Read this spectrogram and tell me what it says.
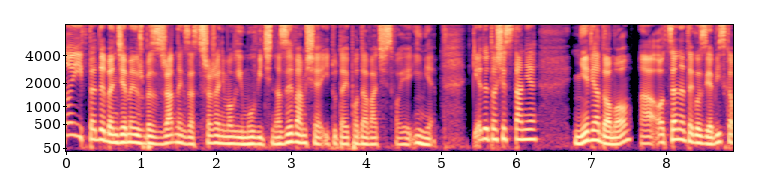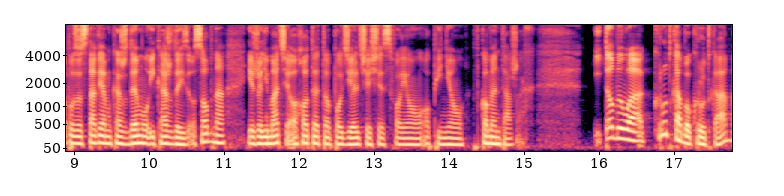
No i wtedy będziemy już bez żadnych zastrzeżeń mogli mówić nazywam się i tutaj podawać swoje imię. Kiedy to się stanie? Nie wiadomo, a ocenę tego zjawiska pozostawiam każdemu i każdej z osobna. Jeżeli macie ochotę, to podzielcie się swoją opinią w komentarzach. I to była krótka, bo krótka,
